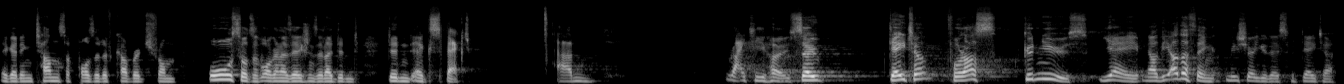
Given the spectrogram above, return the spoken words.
They're getting tons of positive coverage from all sorts of organizations that I didn't didn't expect. Um, righty ho. So data for us, good news, yay. Now the other thing, let me show you this with data.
